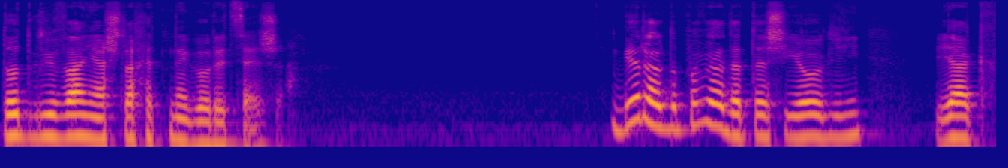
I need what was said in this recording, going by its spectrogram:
do odgrywania szlachetnego rycerza. Geralt opowiada też Joli, jak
